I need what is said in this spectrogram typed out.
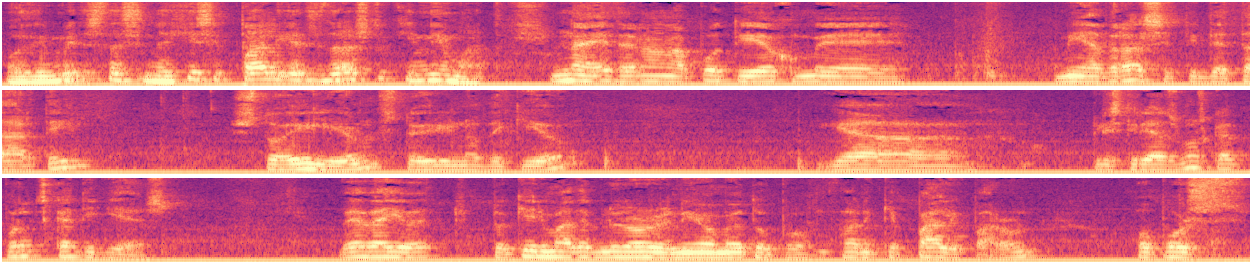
Ο Δημήτρης θα συνεχίσει πάλι για τις δράσεις του κινήματος. Ναι, ήθελα να πω ότι έχουμε μία δράση την Τετάρτη στο Ήλιον, στο Ειρηνοδικείο για πληστηριασμός πρώτης κατοικίας. Βέβαια το κίνημα δεν πληρώνει ενίο μέτωπο, θα είναι και πάλι παρόν, όπως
